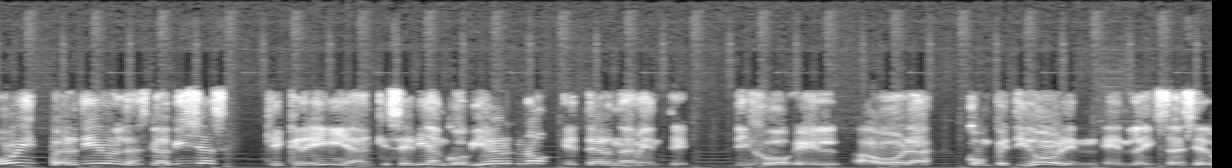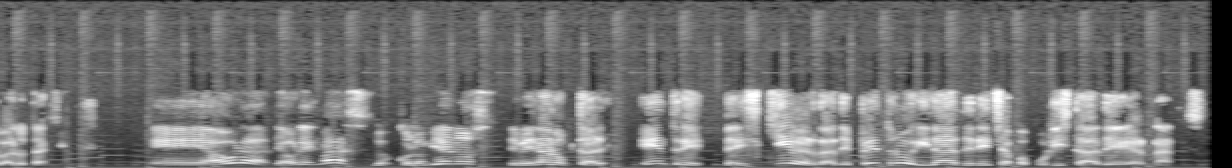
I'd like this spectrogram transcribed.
hoy perdieron las gavillas que creían que serían gobierno eternamente, dijo el ahora competidor en, la instancia del balotaje. Eh, ahora, de ahora en más, los colombianos deberán optar entre la izquierda de Petro y la derecha populista de Hernández.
